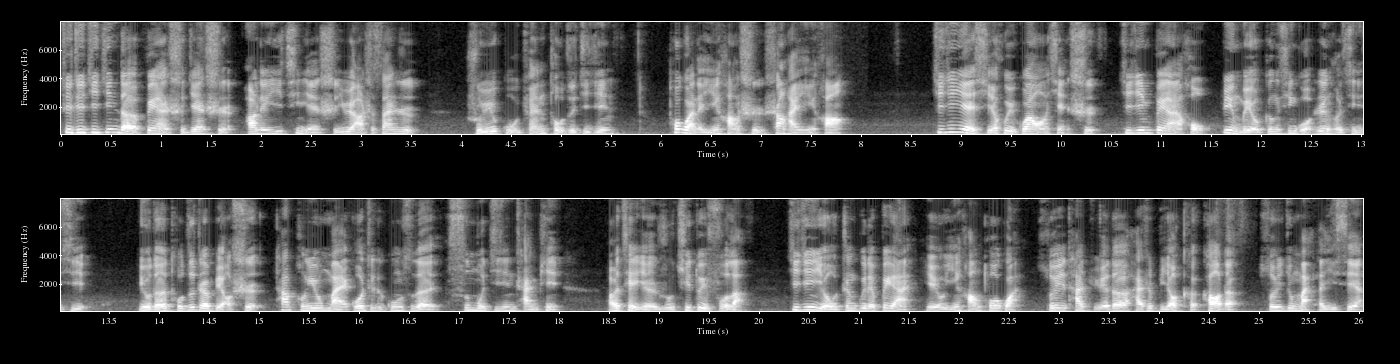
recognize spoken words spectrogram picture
这支基金的备案时间是二零一七年十一月二十三日，属于股权投资基金。托管的银行是上海银行。基金业协会官网显示，基金备案后并没有更新过任何信息。有的投资者表示，他朋友买过这个公司的私募基金产品，而且也如期兑付了。基金有正规的备案，也有银行托管，所以他觉得还是比较可靠的，所以就买了一些。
